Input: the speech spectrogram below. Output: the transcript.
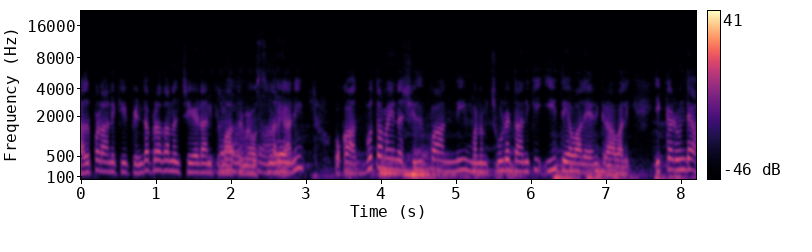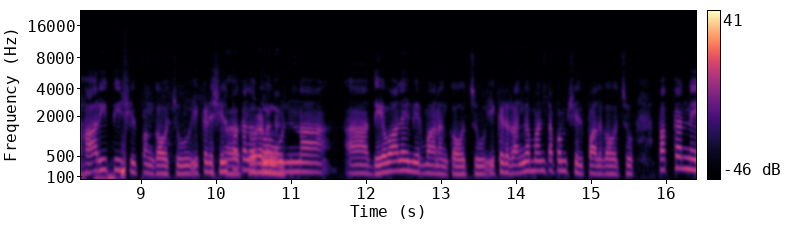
కలపడానికి పిండ ప్రదానం చేయడానికి మాత్రమే వస్తున్నారు. కానీ ఒక అద్భుతమైన శిల్పాన్ని మనం చూడటానికి ఈ దేవాలయానికి రావాలి. ఇక్కడ ఉండే హారీతి శిల్పం కావచ్చు ఇక్కడ శిల్పకళతో తోరణం ఉన్న దేవాలయ నిర్మాణం కావచ్చు ఇక్కడ రంగమంటపం శిల్పాలు కావచ్చు పక్కనే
